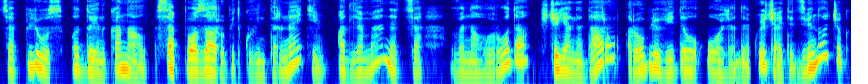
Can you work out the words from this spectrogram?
це плюс один канал, все по заробітку в інтернеті, а для мене це винагорода, що я недаром роблю відеоогляди. Включайте дзвіночок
